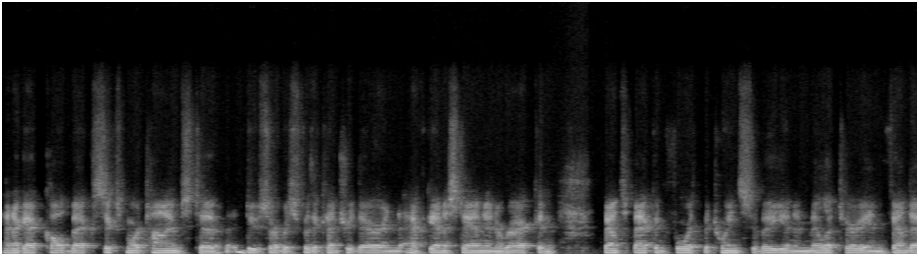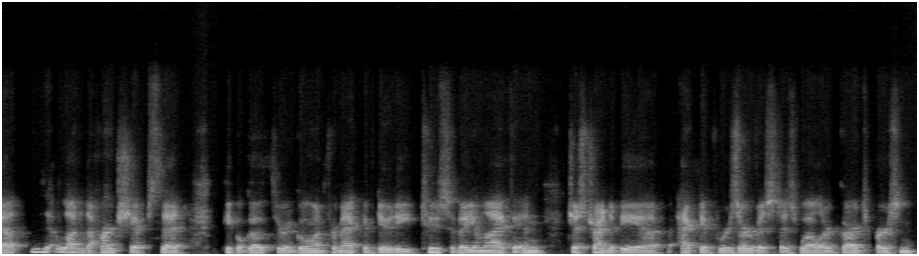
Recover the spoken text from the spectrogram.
And I got called back six more times to do service for the country there in Afghanistan and Iraq, and bounced back and forth between civilian and military, and found out a lot of the hardships that people go through going from active duty to civilian life, and just trying to be a active reservist as well or guards person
